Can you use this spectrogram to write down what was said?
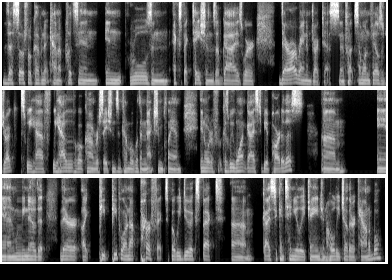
the social covenant kind of puts in in rules and expectations of guys where there are random drug tests. And if someone fails a drug test, we have we have difficult conversations and come up with an action plan in order for because we want guys to be a part of this. Um, and we know that they're like pe- people are not perfect, but we do expect um, guys to continually change and hold each other accountable.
